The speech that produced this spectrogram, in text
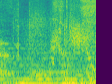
Yeah.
